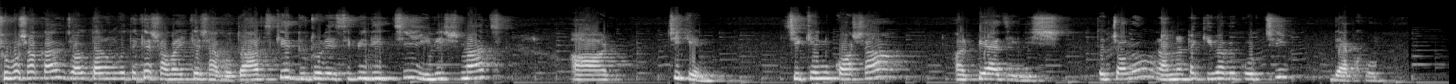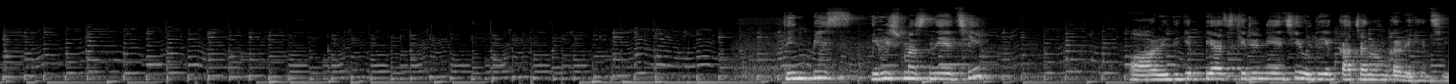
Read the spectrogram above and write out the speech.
শুভ সকাল, জল তরঙ্গ থেকে সবাইকে স্বাগত। আজকে দুটো রেসিপি দিচ্ছি, ইলিশ মাছ আর চিকেন চিকেন কষা আর পেঁয়াজ, ইলিশ। তো চলো রান্নাটা কীভাবে করছি, দেখো। তিন পিস ইলিশ মাছ নিয়েছি। আর এদিকে পেঁয়াজ কেটে নিয়েছি ওইদিকে কাঁচা লঙ্কা রেখেছি।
